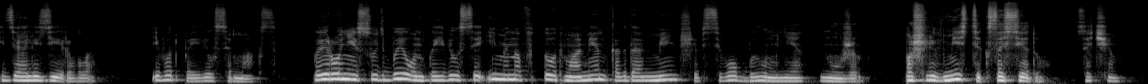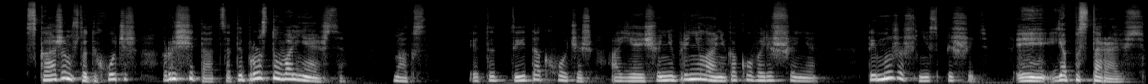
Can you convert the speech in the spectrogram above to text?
идеализировала. И вот появился Макс. По иронии судьбы, он появился именно в тот момент, когда меньше всего был мне нужен. Пошли вместе к соседу. Зачем? Скажем, что ты хочешь рассчитаться, ты просто увольняешься. Макс, это ты так хочешь, а я еще не приняла никакого решения. Ты можешь не спешить? И я постараюсь.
